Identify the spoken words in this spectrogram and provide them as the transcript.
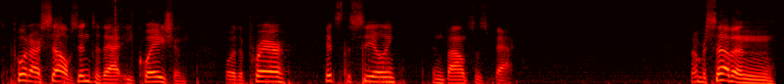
to put ourselves into that equation, or the prayer hits the ceiling and bounces back. Number seven,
